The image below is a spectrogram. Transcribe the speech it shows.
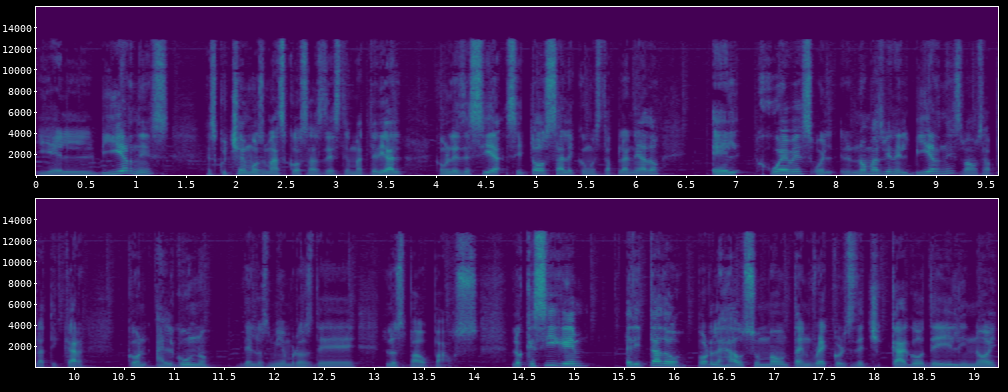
y el viernes escuchemos más cosas de este material. Como les decía, si todo sale como está planeado, el jueves o el no más bien el viernes vamos a platicar con alguno de los miembros de los Pau Paus. Lo que sigue, editado por la House of Mountain Records de Chicago, de Illinois,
